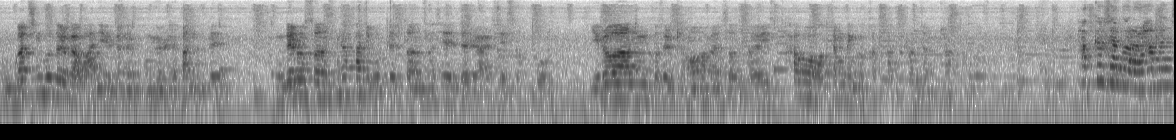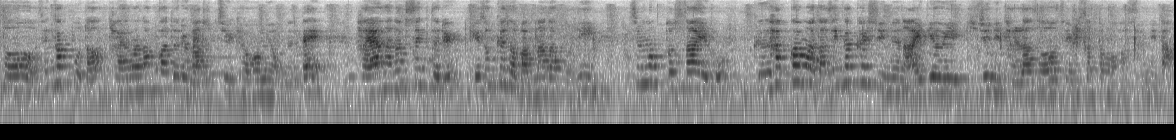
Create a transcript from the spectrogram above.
공과 친구들과 많이 의견을 공유를 해봤는데 공대로서는 생각하지 못했던 사실들을 알 수 있었고 이러한 것을 경험하면서 저희 사고가 확장된 것 같아 그런 점이 좋았던 것 같습니다. 학교 생활을 하면서 생각보다 다양한 학과들을 마주칠 경험이 없는데 다양한 학생들을 계속해서 만나다 보니 친목도 쌓이고 그 학과마다 생각할 수 있는 아이디어의 기준이 달라서 재밌었던 것 같습니다.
